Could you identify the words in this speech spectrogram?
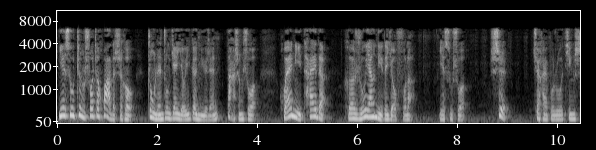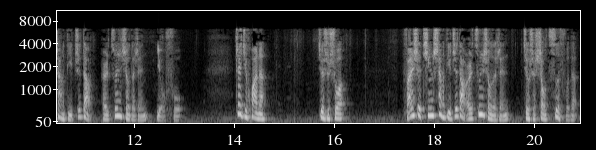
耶稣正说这话的时候，众人中间有一个女人大声说：“怀你胎的和乳养你的有福了。”耶稣说：“是。”却还不如听上帝之道而遵守的人有福。这句话呢，就是说，凡是听上帝之道而遵守的人，就是受赐福的。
